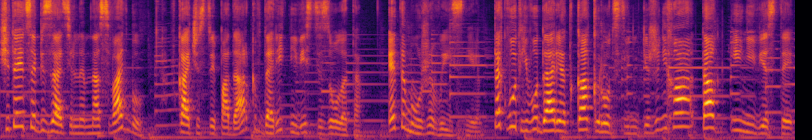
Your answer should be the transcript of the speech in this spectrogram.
Считается обязательным на свадьбу в качестве подарков дарить невесте золото. Это мы уже выяснили. Так вот, его дарят как родственники жениха, так и невесты.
